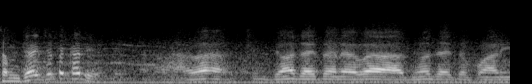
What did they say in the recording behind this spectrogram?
સમજાય છે તો ખરી. હવા જ્યાં જાય તો અને હવા, જ્યાં જાય તો પાણી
